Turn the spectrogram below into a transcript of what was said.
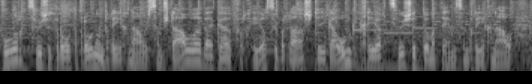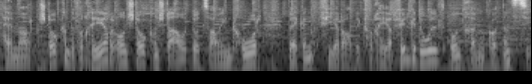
Chur. Zwischen Rotenbrunn und Reichenau ist es am Stauen wegen Verkehrsüberlastung. Auch umgekehrt zwischen Domatems und Reichenau haben wir stockenden Verkehr und Stock und Stau tut es auch in Chur wegen Feierabendverkehr. Viel Geduld und kommen gut ans Ziel.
